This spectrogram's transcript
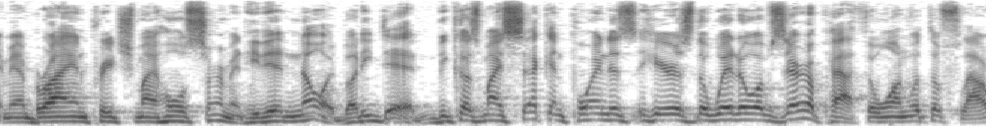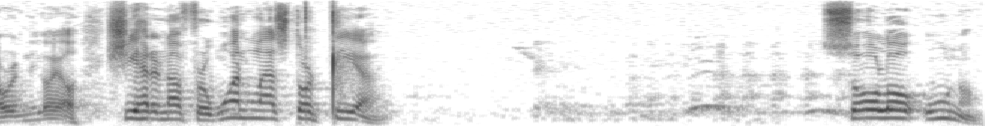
Amen. Brian preached my whole sermon. He didn't know it, but he did. Because my second point is here is the widow of Zarephath, the one with the flour and the oil. She had enough for one last tortilla. Solo uno.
